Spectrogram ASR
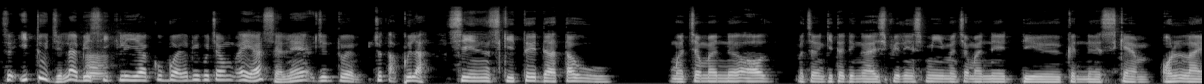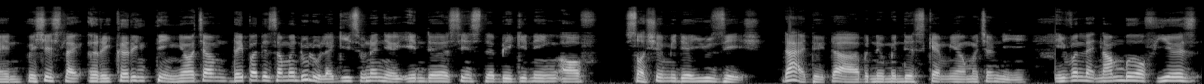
So itu je lah basically yang aku buat. Tapi aku macam Eh asal eh macam tu kan? Macam tak apalah. Since kita dah tahu Macam mana all Macam kita dengar experience me Macam mana dia kena scam online Which is like a recurring thing. Yang macam daripada zaman dulu lagi sebenarnya In the Since the beginning of Social media usage Dah ada dah benda-benda scam yang macam ni. Even like number of years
